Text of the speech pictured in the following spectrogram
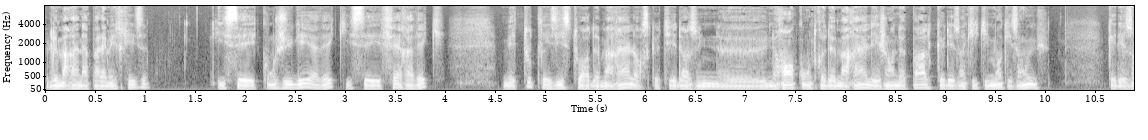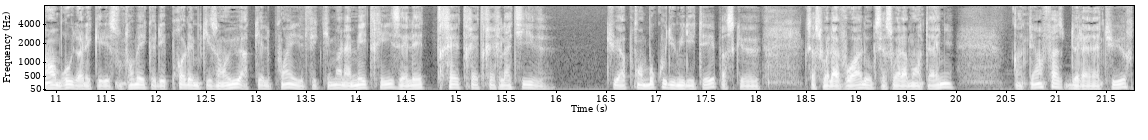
Le marin n'a pas la maîtrise il sait conjuguer avec, il sait faire avec. Mais toutes les histoires de marins, lorsque tu es dans une, euh, rencontre de marins, les gens ne parlent que des enquiquillements qu'ils ont eus, que des embrouilles dans lesquels ils sont tombés, que des problèmes qu'ils ont eus, à quel point effectivement la maîtrise, elle est très très très relative. Tu apprends beaucoup d'humilité parce que, que ce soit la voile ou que ce soit la montagne, quand tu es en face de la nature,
